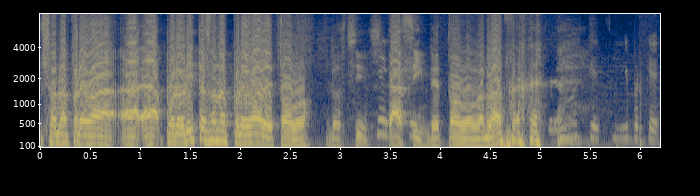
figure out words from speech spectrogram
son una prueba, por ahorita son una prueba de todo, los Chiefs, casi de todo, ¿verdad? Esperemos que sí, porque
